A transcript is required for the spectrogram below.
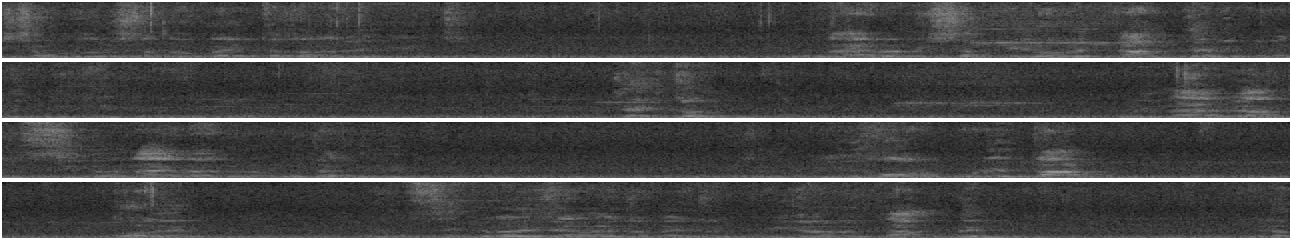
ইসলামুল্লাহের সাথেও কয়েকটা জানাজায় গিয়েছি। এভাবে কানতে আমি কোনোদিন দেখি যে একজন উনি নায়বে আমি ছিল পীর হওয়ার পরে তার দলের সেক্রেটারি জন্য একজন পীর এটা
